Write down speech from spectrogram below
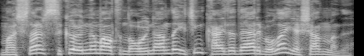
Maçlar sıkı önlem altında oynandığı için kayda değer bir olay yaşanmadı.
